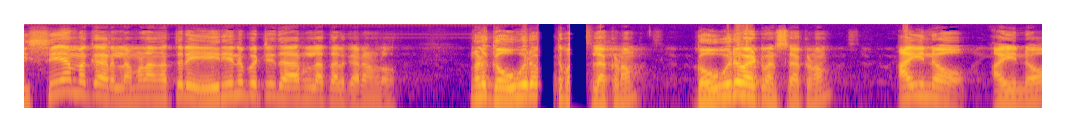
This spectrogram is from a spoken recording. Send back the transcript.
വിഷയം നമുക്ക് അറിയില്ല. നമ്മൾ അങ്ങനത്തെ ഒരു ഏരിയനെ പറ്റി ധാരണയില്ലാത്ത ആൾക്കാരാണല്ലോ. നിങ്ങൾ ഗൗരവമായിട്ട് മനസ്സിലാക്കണം. ഗൗരവമായിട്ട് മനസ്സിലാക്കണം. I know I know.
